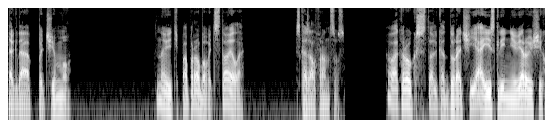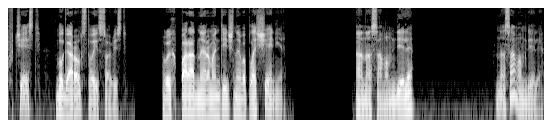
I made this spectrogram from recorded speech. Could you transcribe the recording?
Тогда почему? Но ведь попробовать стоило, — сказал француз. Вокруг столько дурачья, искренне верующих в честь, благородство и совесть. В их парадное романтичное воплощение. А на самом деле? На самом деле?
